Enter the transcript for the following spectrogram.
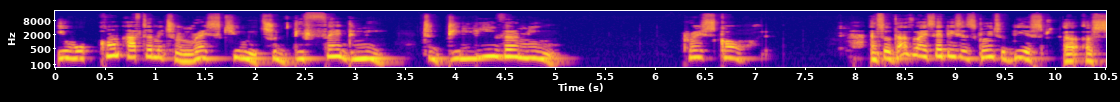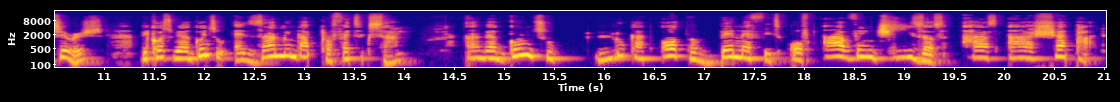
He will come after me to rescue me, to defend me, to deliver me. Praise God. And so that's why I said this is going to be a, a, a, series because we are going to examine that prophetic psalm and we are going to look at all the benefits of having Jesus as our shepherd.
